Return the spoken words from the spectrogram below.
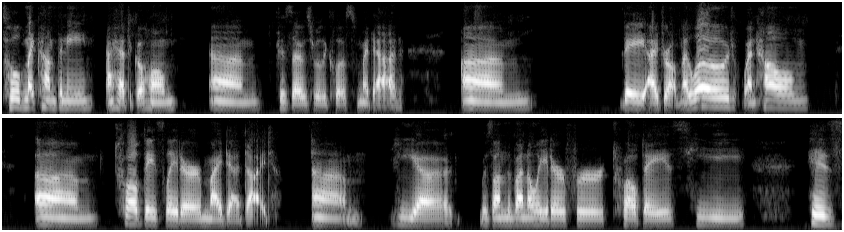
told my company I had to go home because um, I was really close to my dad. Um, they, I dropped my load, went home. Um, Twelve days later, my dad died. Um, he uh, was on the ventilator for twelve days. He, his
